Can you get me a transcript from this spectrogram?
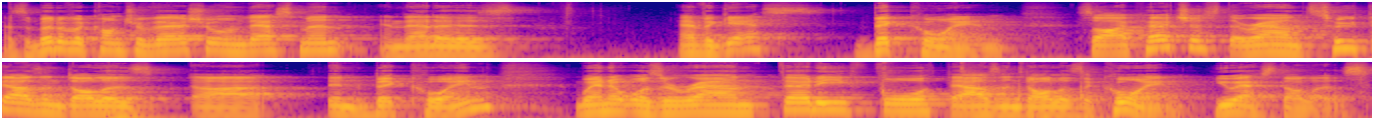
It's a bit of a controversial investment and that is have a guess? Bitcoin. So I purchased around $2,000 uh, in Bitcoin when it was around $34,000 a coin, US dollars.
